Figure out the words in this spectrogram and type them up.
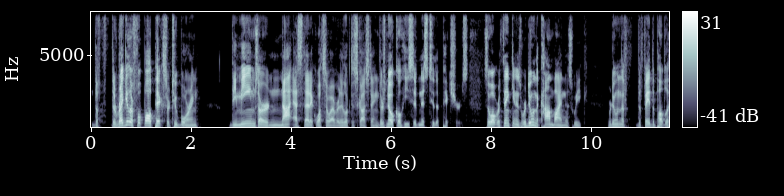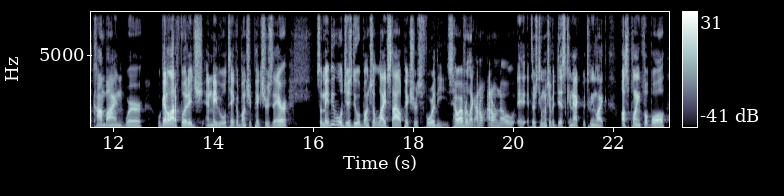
The the regular football picks are too boring. The memes are not aesthetic whatsoever. They look disgusting. There's no cohesiveness to the pictures. So what we're thinking is we're doing the combine this week. We're doing the the fade the public combine where we'll get a lot of footage and maybe we'll take a bunch of pictures there. So maybe we'll just do a bunch of lifestyle pictures for these. However, like I don't I don't know if there's too much of a disconnect between like us playing football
